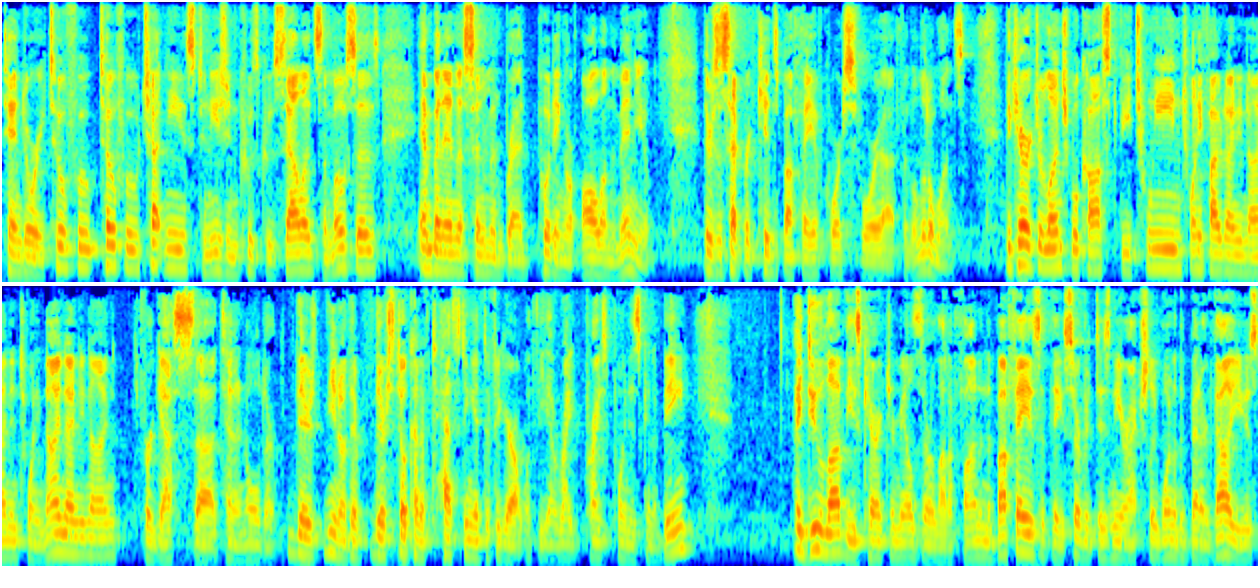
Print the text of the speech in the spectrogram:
tandoori tofu, tofu, chutneys, Tunisian couscous salad, samosas, and banana cinnamon bread pudding are all on the menu. There's a separate kids buffet, of course, for uh, for the little ones. The character lunch will cost between twenty five ninety nine and twenty nine ninety nine for guests uh, ten and older. There's you know they're they're still kind of testing it to figure out what the uh, right price point is going to be. I do love these character meals; they're a lot of fun, and the buffets that they serve at Disney are actually one of the better values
